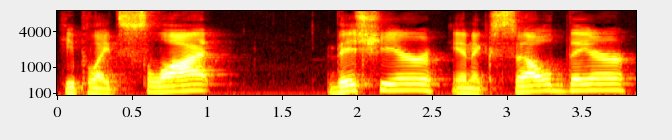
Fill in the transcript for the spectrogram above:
He played slot this year and excelled there.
